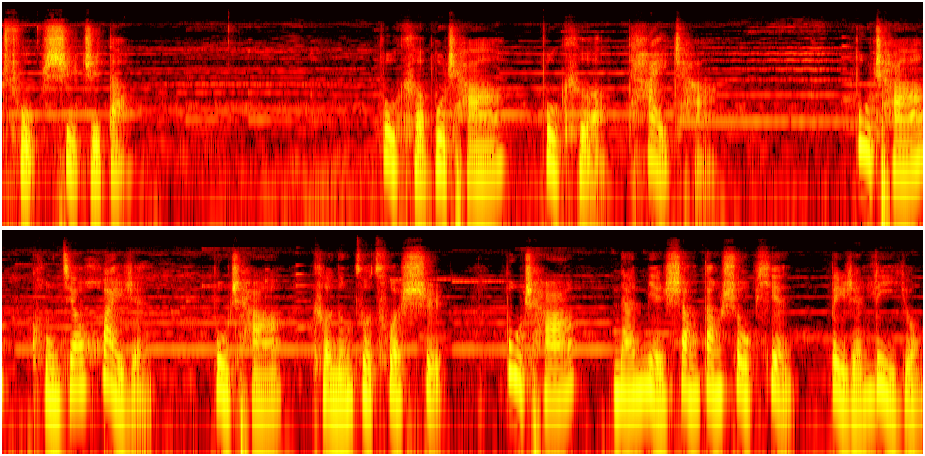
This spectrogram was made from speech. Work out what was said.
处世之道。不可不察，不可。太察，不察恐交坏人，不察可能做错事，不察难免上当受骗，被人利用。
